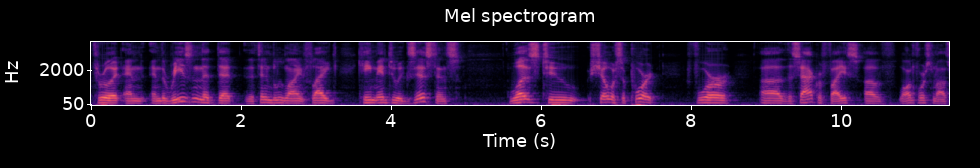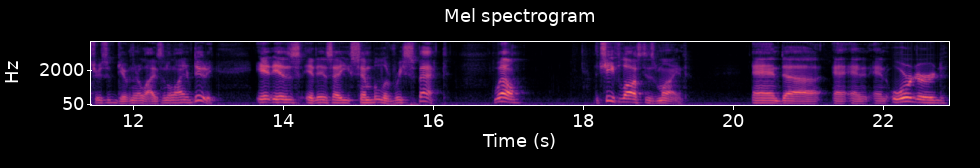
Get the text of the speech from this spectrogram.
through it. And and the reason that that the thin blue line flag came into existence was to show a support for uh, the sacrifice of law enforcement officers who've given their lives in the line of duty. It is it is a symbol of respect. Well, the chief lost his mind and uh, and and ordered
